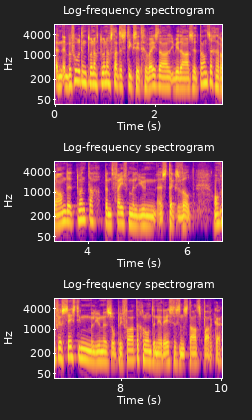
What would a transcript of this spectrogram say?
in, in byvoorbeeld in 2020 statistiek het gewys daar jy weet daar's 'n tans geraamde 20.5 miljoen uh, stuks wild. Ongeveer 16 miljoen is op private grond en die res is in staatsparke.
